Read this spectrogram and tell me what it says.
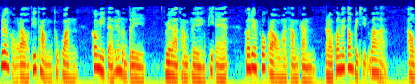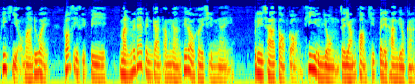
เรื่องของเราที่ทำทุกวันก็มีแต่เรื่องดนตรี เวลาทำเพลงพี่แอดก็เรียกพวกเรามาทำกัน เราก็ไม่ต้องไปคิดว่า เอาพี่เขียวมาด้วย เพราะ 40 ปี มันไม่ได้เป็นการทำงานที่เราเคยชินไง ปรีชาตอบก่อนที่ยืนยงจะย้ำความคิดไปในทางเดียวกัน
